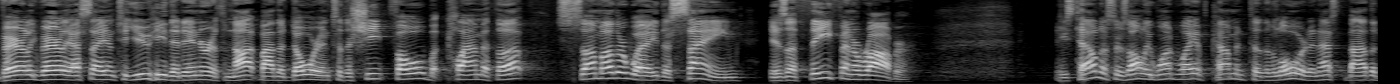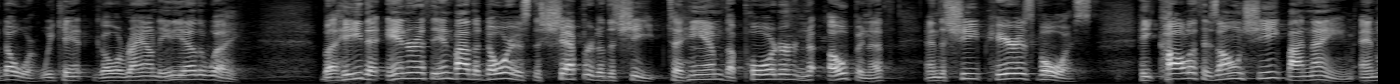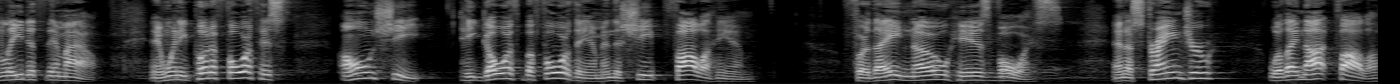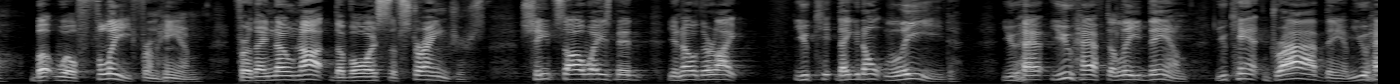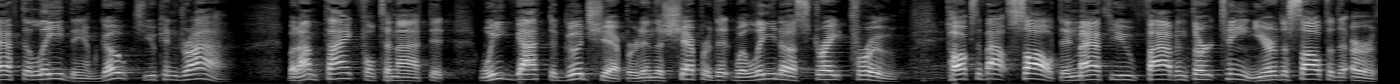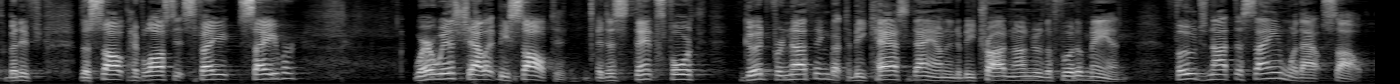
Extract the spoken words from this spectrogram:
Verily, verily, I say unto you, he that entereth not by the door into the sheepfold, but climbeth up some other way, the same is a thief and a robber. He's telling us there's only one way of coming to the Lord, and that's by the door. We can't go around any other way. But he that entereth in by the door is the shepherd of the sheep. To him the porter openeth, and the sheep hear his voice. He calleth his own sheep by name, and leadeth them out. And when he putteth forth his own sheep, he goeth before them, and the sheep follow him, for they know his voice. And a stranger will they not follow, but will flee from him. for they know not the voice of strangers. Sheep's always been, you know, they're like, you, they don't lead. You have, you have to lead them. You can't drive them. You have to lead them. Goats, you can drive. But I'm thankful tonight that we've got the good shepherd and the shepherd that will lead us straight through. Talks about salt in Matthew 5 and 13. You're the salt of the earth. But if the salt have lost its savor, wherewith shall it be salted? It is thenceforth good for nothing but to be cast down and to be trodden under the foot of men. Food's not the same without salt.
